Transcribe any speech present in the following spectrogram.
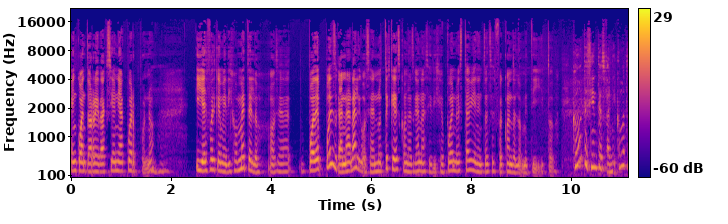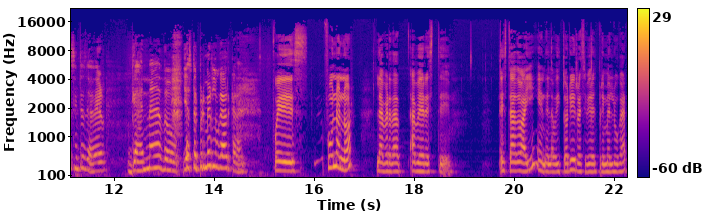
en cuanto a redacción y a cuerpo, ¿no? Y él fue el que me dijo, mételo, o sea, puede, puedes ganar algo, o sea, no te quedes con las ganas. Y dije, bueno, está bien, entonces fue cuando lo metí y todo. ¿Cómo te sientes, Fanny? ¿Cómo te sientes de haber ganado y hasta el primer lugar, caray? Pues fue un honor, la verdad, haber este estado ahí en el auditorio y recibir el primer lugar.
